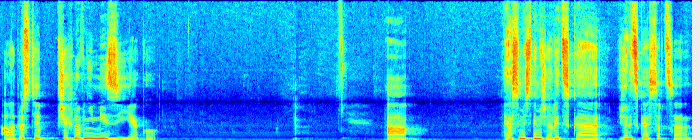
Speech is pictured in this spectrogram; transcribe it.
ale prostě všechno v ní mizí. Jako. A já si myslím, že lidské, že lidské srdce,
